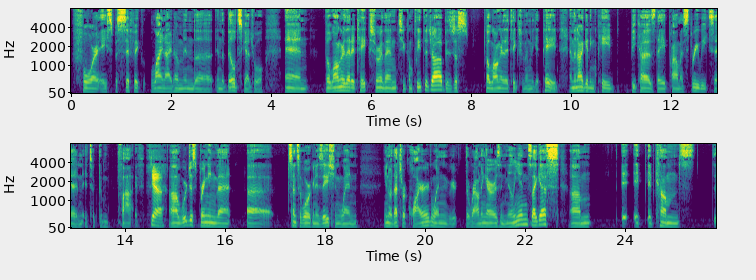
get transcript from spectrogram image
for a specific line item in the in the build schedule, and the longer that it takes for them to complete the job is just the longer that it takes for them to get paid, and they're not getting paid because they promised three weeks and it took them five. Yeah, uh, we're just bringing that uh, sense of organization when you know that's required when the rounding error is in millions. I guess um, it, it, it comes. Uh,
